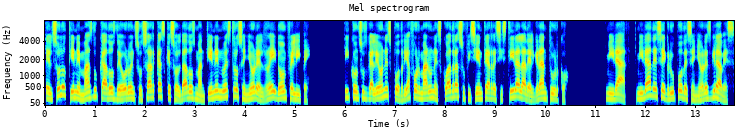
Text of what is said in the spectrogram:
Él solo tiene más ducados de oro en sus arcas que soldados mantiene nuestro señor el rey don Felipe. Y con sus galeones podría formar una escuadra suficiente a resistir a la del gran turco. Mirad, mirad ese grupo de señores graves.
